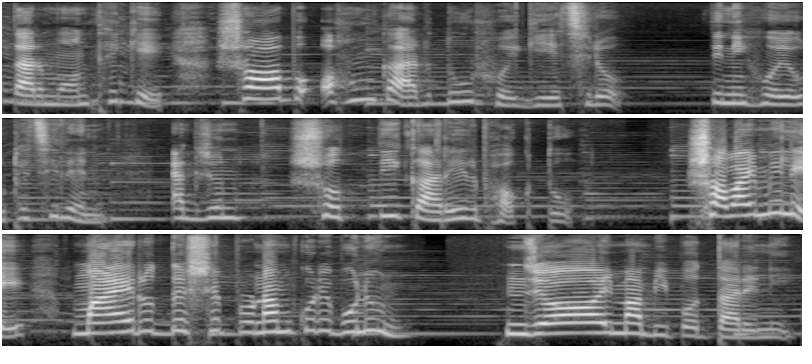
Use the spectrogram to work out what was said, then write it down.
তার মন থেকে সব অহংকার দূর হয়ে গিয়েছিল। তিনি হয়ে উঠেছিলেন একজন সত্যিকারের ভক্ত। সবাই মিলে মায়ের উদ্দেশ্যে প্রণাম করে বলুন, জয় মা বিপদ তারিণী।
